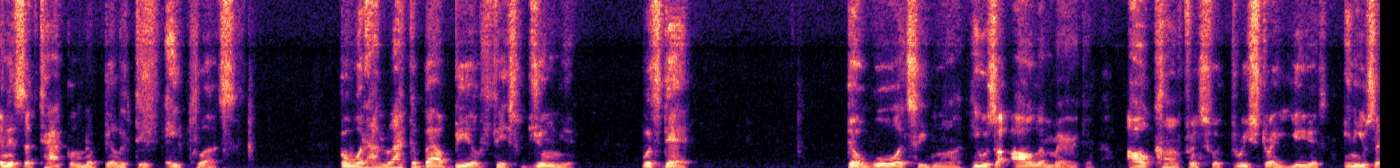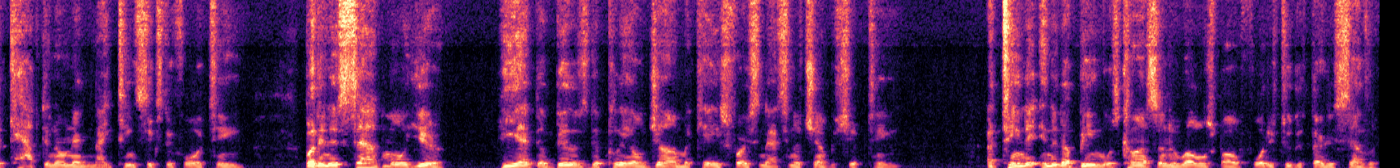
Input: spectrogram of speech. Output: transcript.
and it's a tackling ability, A plus. But what I like about Bill Fisk Jr. was that the awards he won, he was an All-American, All Conference for three straight years, and he was a captain on that 1964 team. But in his sophomore year, he had the ability to play on John McKay's first national championship team, a team that ended up being Wisconsin in the Rose Bowl 42 to 37.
